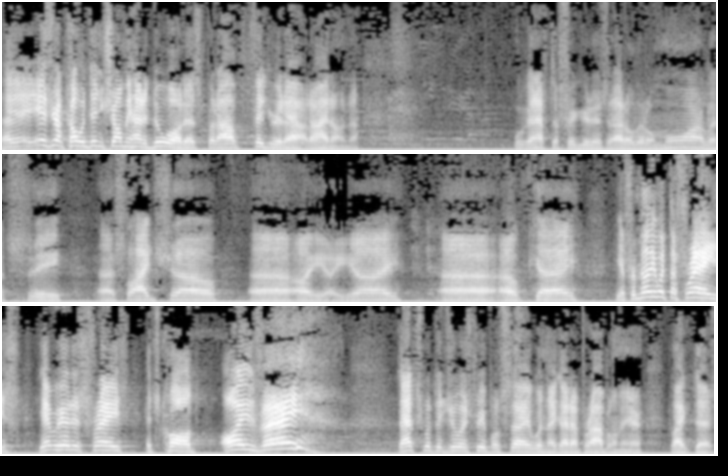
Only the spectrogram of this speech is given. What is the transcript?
Uh, Israel Cohen didn't show me how to do all this, but I'll figure it out. I don't know. We're going to have to figure this out a little more. Let's see. Uh, slideshow. Uh, oy, oy, oy. Uh, okay. You're familiar with the phrase? You ever hear this phrase? It's called oy vey. That's what the Jewish people say when they got a problem here, like this.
